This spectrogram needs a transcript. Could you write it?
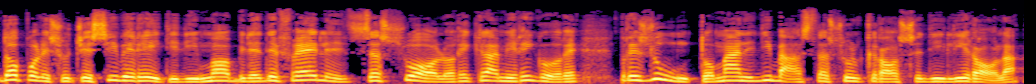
Dopo le successive reti di Immobile e De Frele, il Sassuolo reclama il rigore presunto mani di basta sul cross di Lirola,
